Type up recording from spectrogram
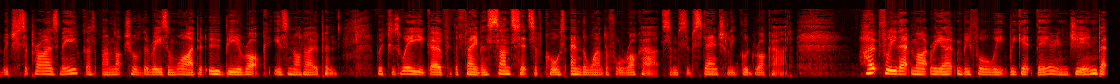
which surprised me because I'm not sure of the reason why, but Ubirr Rock is not open, which is where you go for the famous sunsets, of course, and the wonderful rock art, some substantially good rock art. Hopefully that might reopen before we, we get there in June, but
